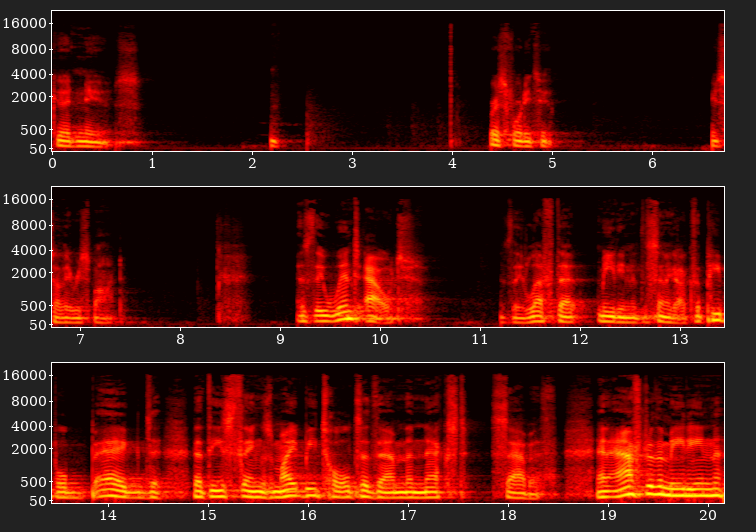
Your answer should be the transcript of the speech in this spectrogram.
good news. Verse 42. Here's how they respond as they went out, as they left that meeting at the synagogue, the people begged that these things might be told to them the next Sabbath. And after the meeting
